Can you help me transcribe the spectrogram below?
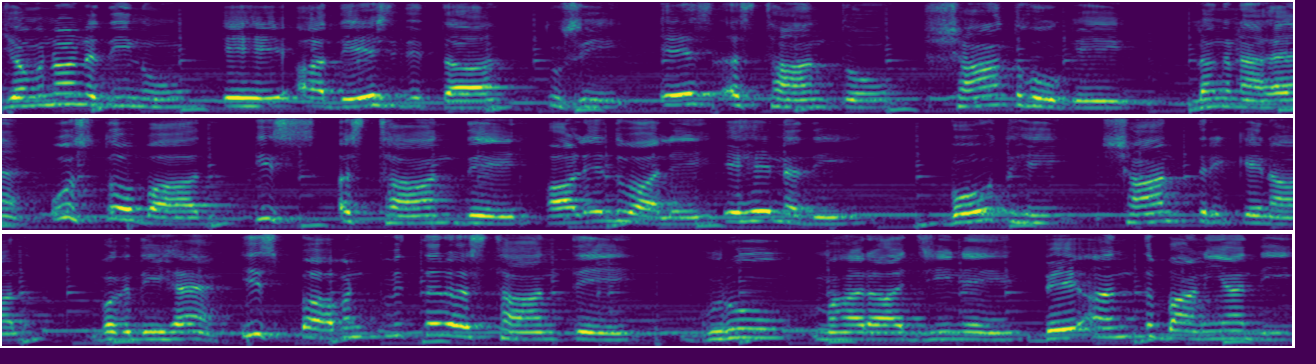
ਯਮੁਨਾ ਨਦੀ ਨੂੰ ਇਹ ਆਦੇਸ਼ ਦਿੱਤਾ, ਤੁਸੀਂ ਇਸ ਅਸਥਾਨ ਤੋਂ ਸ਼ਾਂਤ ਹੋ ਕੇ ਲੰਘਣਾ ਹੈ। ਉਸ ਤੋਂ ਬਾਅਦ ਇਸ ਅਸਥਾਨ ਦੇ ਆਲੇ ਦੁਆਲੇ ਇਹ ਨਦੀ ਬਹੁਤ ਹੀ ਸ਼ਾਂਤ ਤਰੀਕੇ ਨਾਲ ਵਗਦੀ ਹੈ। ਇਸ ਪਾਵਨ ਪਵਿੱਤਰ ਅਸਥਾਨ ਤੇ ਗੁਰੂ ਮਹਾਰਾਜ ਜੀ ਨੇ ਬੇਅੰਤ ਬਾਣੀਆਂ ਦੀ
